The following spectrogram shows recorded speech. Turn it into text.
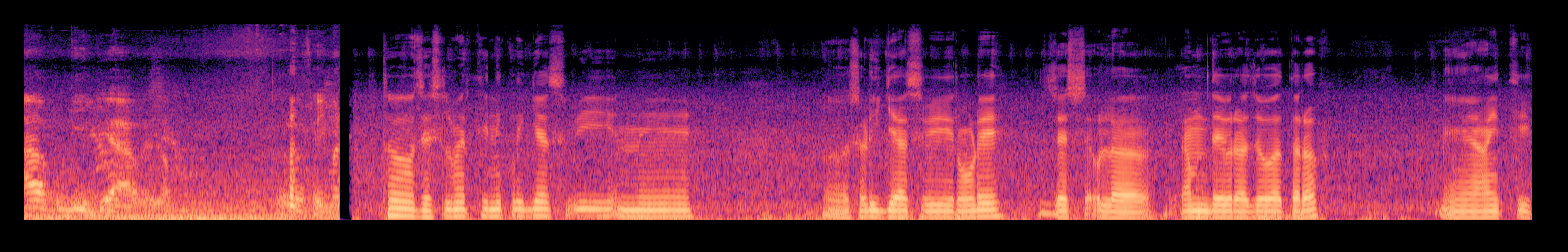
આ પૂગી ગયા હવે તો. તો જેસલમેરથી નીકળી ગયા છીએ અને સડી ગયા છીએ રોડે. જેસ ઓલા રામદેવરા જવા તરફ. ને અહીંથી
